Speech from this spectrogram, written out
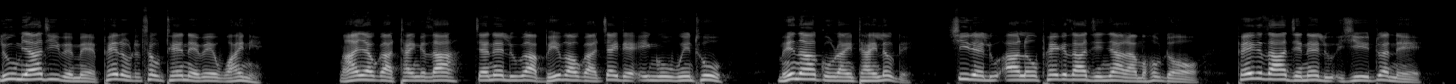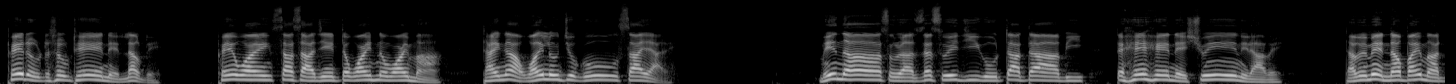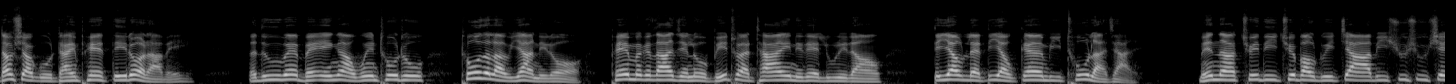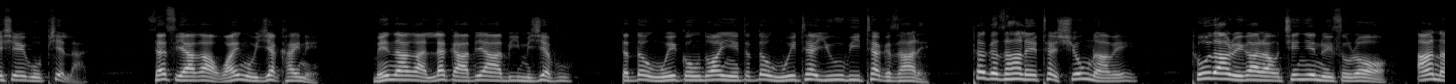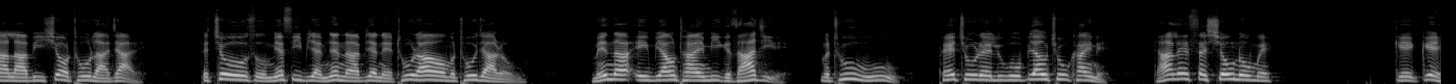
လူအများကြီးပဲမဲ့ဖဲတုံတထုပ်ထဲနဲ့ပဲဝိုင်းနေငါးယောက်ကထိုင်ကစားကြံတဲ့လူကဘေးပေါက်ကကြိုက်တဲ့အိမ်ကိုဝင်ထိုးမင်းသားကိုယ်တိုင်ထိုင်လုပ်တယ် ရှိတဲ့လူအလုံးဖဲကစားခြင်းကြတာမဟုတ်တော့ဖဲကစားခြင်းတဲ့လူအရေးအတွက်နဲ့ဖဲတုံတထုပ်ထဲနဲ့လောက်တယ်ဖဲဝိုင်းဆဆချင်းတဝိုင်းနှစ်ဝိုင်းမှာဒိုင်ကဝိုင်းလုံးကျွတ်ကိုစားရတယ်မင်းသားဆိုတာဇက်ဆွေးကြီးကိုတတပြီးတဟဲဟဲနဲ့ရွှင်းနေတာပဲဒါပေမဲ့နောက်ပိုင်းမှာတောက်လျှောက်ကိုဒိုင်ဖဲသေးတော့တာပဲဘသူပဲဘယ်အိမ်ကဝင်ထိုးထိုးထိုးသလောက်ရနေတော့ဖဲမကစားခြင်းလို့ဘေးထွက်ထိုင်းနေတဲ့လူတွေတောင် တယောက်လက်တယောက်ကမ်းပြီးထိုးလာကြတယ်မင်းသားချွေးသည်ချွေးပေါက်တွေကြာပြီးရှူးရှူးရှဲရှဲကိုဖြစ်လာတယ်ဇက်စရာကဝိုင်းကိုရက်ခိုင်းတယ်မင်းသားကလက်ကပြပြီးမရက်ဘူးတတုတ်ငွေကုံသွားရင်တတုတ်ငွေထက်ယူပြီးထက်ကစားတယ်ထက်ကစားလဲထက်ရှုံးတာပဲထိုးသားတွေကတော့အချင်းချင်းတွေဆိုတော့အာနာလာပြီးရှော့ထိုးလာကြတယ်တချို့ဆိုမျက်စိပြက်မျက်နာပြက်နဲ့ထိုးတော့မထိုးကြတော့ဘူးမင်းသားအိမ်ပြောင်းထိုင်ပြီးကစားကြည့်တယ်မထူးဘူး ဖဲချိုးတဲ့လူကိုပြောင်းချိုးခိုင်းတယ်ဒါလဲဆက်ရှုံးတော့မယ်ကဲကဲ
